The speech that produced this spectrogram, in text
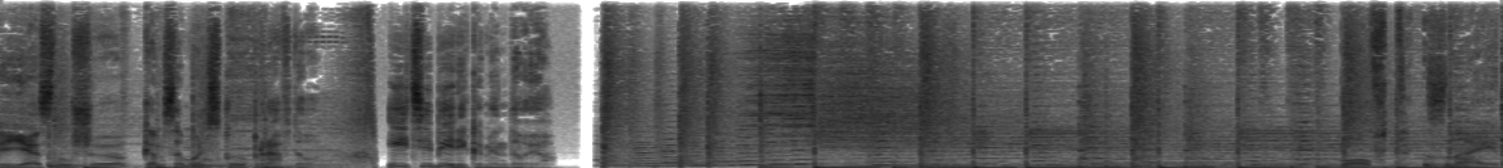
Я слушаю «Комсомольскую правду» и тебе рекомендую. Бофт знает.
